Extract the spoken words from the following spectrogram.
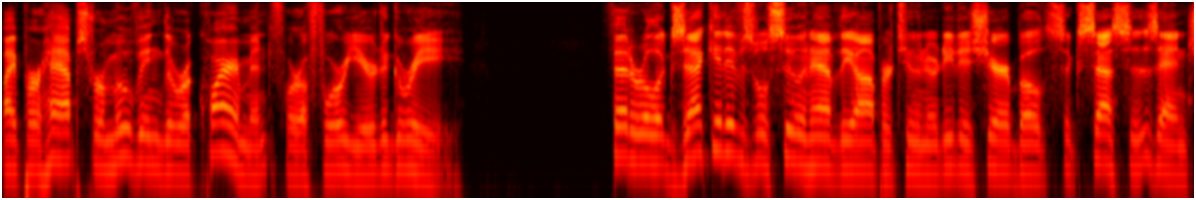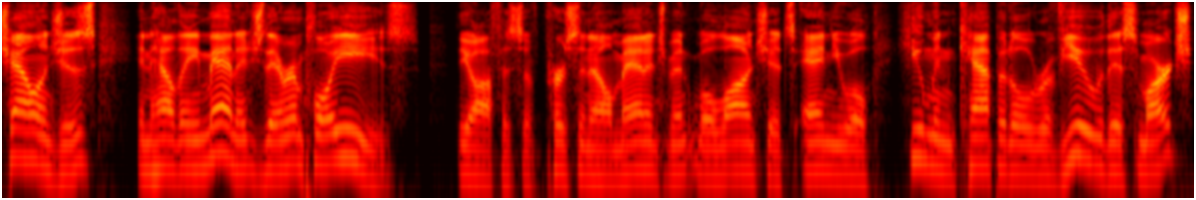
by perhaps removing the requirement for a four year degree. Federal executives will soon have the opportunity to share both successes and challenges in how they manage their employees. The Office of Personnel Management will launch its annual Human Capital Review this March.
